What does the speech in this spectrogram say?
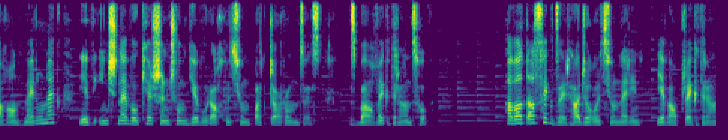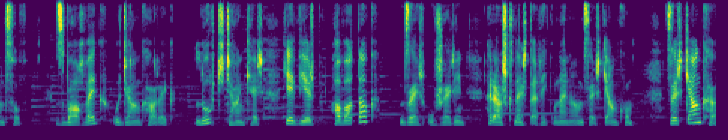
տաղանդներ ունեք եւ ինչն է ոգեշնչում եւ ուրախություն պատճառում ձեզ։ Զբաղվեք դրանցով։ Հավատացեք ձեր հաջողություններին եւ ապրեք դրանցով։ Զբաղվեք ու ջանք արեք լուրջ ջանքեր եւ երբ հավատաք ձեր ուժերին, հրաշքներ տեղի կունենան ձեր կյանքում։ Ձեր կյանքը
